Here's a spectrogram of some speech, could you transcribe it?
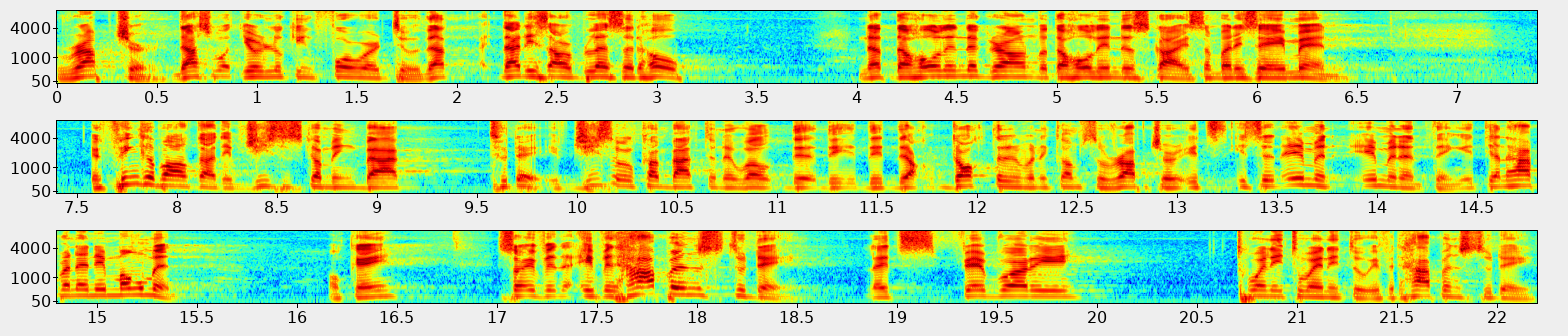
Rapture, that's what you're looking forward to. That, that is our blessed hope. Not the hole in the ground, but the hole in the sky. Somebody say amen. And think about that. If Jesus coming back today, if Jesus will come back today, well, the, the, the doctrine when it comes to rapture, it's, it's an imminent, imminent thing. It can happen any moment. Okay? So if it, if it happens today, let's February 2022, if it happens today,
